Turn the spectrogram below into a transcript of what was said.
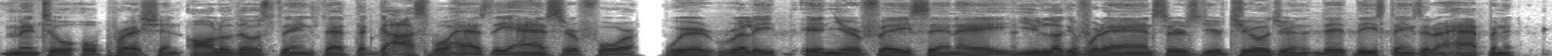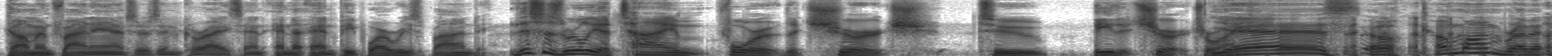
Mental oppression, all of those things that the gospel has the answer for. We're really in your face saying, hey, you looking for the answers? Your children, th- these things that are happening, come and find answers in Christ. And, and, and people are responding. this is really a time for the church to be the church, right? Yes. Oh, come on, brother.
